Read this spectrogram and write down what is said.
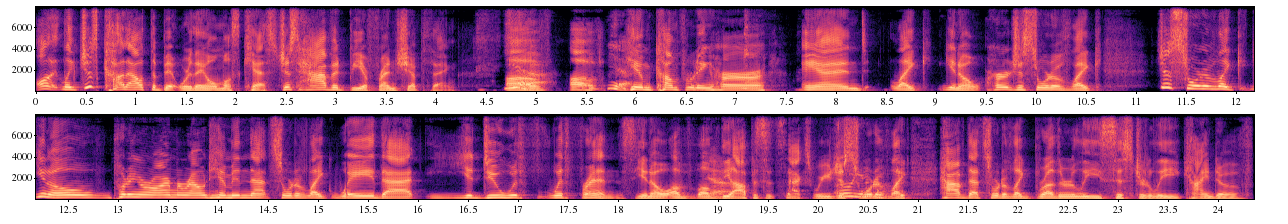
all, like just cut out the bit where they almost kiss. Just have it be a friendship thing. Yeah. Of of Yeah. him comforting her and like you know her just sort of like just sort of like you know putting her arm around him in that sort of like way that you do with with friends you know of of Yeah. the opposite sex where you just Oh, sort yeah. of like have that sort of like brotherly sisterly kind of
